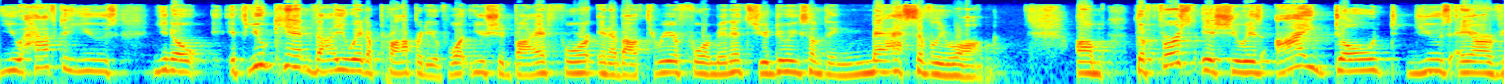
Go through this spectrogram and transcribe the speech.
You have to use, you know, if you can't evaluate a property of what you should buy it for in about three or four minutes, you're doing something massively wrong. Um, the first issue is I don't use ARV.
